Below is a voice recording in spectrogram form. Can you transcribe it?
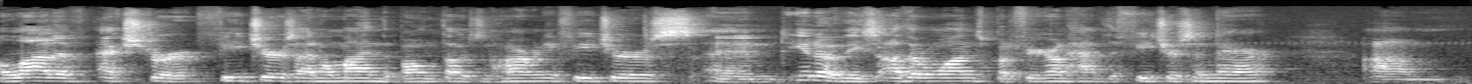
a lot of extra features. I don't mind the Bone Thugs and Harmony features and, you know, these other ones, but if you're going to have the features in there, um,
